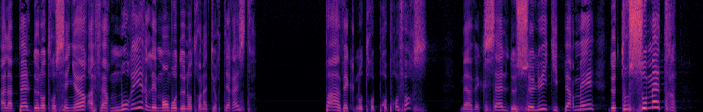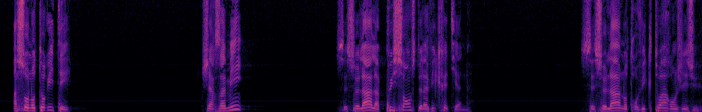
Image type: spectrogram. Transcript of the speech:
à l'appel de notre Seigneur à faire mourir les membres de notre nature terrestre, pas avec notre propre force, mais avec celle de celui qui permet de tout soumettre à son autorité. Chers amis, c'est cela la puissance de la vie chrétienne. C'est cela notre victoire en Jésus,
